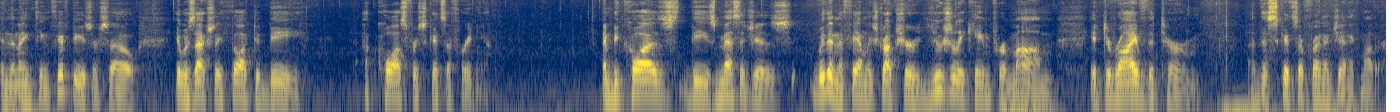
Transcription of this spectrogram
in the 1950s or so, it was actually thought to be a cause for schizophrenia. And because these messages within the family structure usually came from mom, it derived the term uh, the schizophrenogenic mother.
